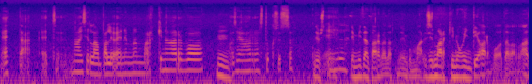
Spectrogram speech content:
että, että naisilla on paljon enemmän markkina-arvoa hmm. asiaharrastuksessa Just niin. Ja mitä tarkoitat, niin kuin, siis markkinointiarvoa tavallaan,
